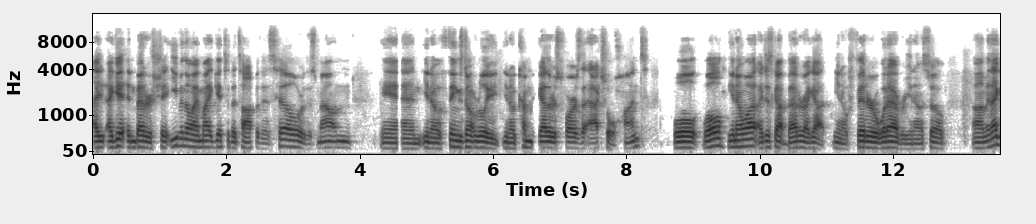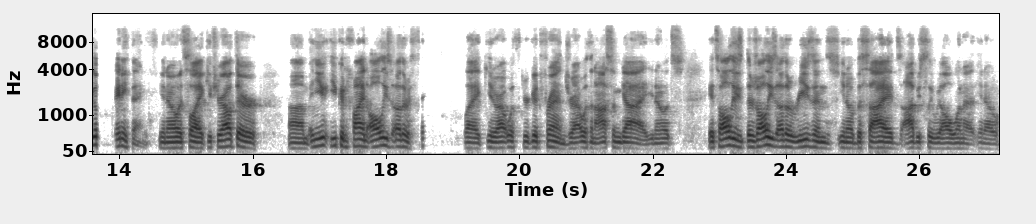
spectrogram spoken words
I, I get in better shape, even though I might get to the top of this hill or this mountain and you know things don't really you know come together as far as the actual hunt well well you know what i just got better i got you know fitter or whatever you know so um, and that goes for anything you know it's like if you're out there um, and you you can find all these other things like you're out with your good friends you're out with an awesome guy you know it's it's all these there's all these other reasons you know besides obviously we all want to you know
